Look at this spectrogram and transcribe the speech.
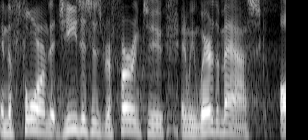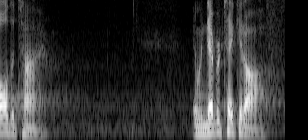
in the form that Jesus is referring to, and we wear the mask all the time. And we never take it off.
